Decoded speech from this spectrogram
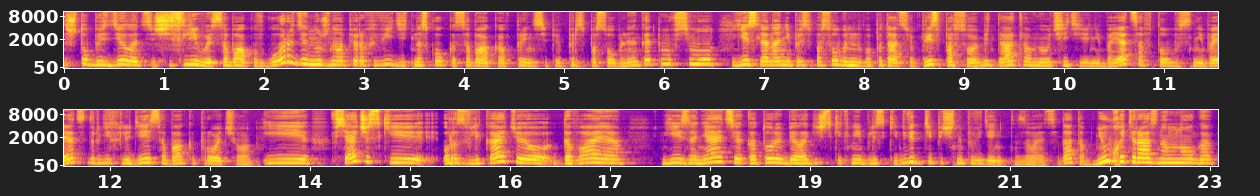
чтобы сделать счастливой собаку в городе, нужно, во-первых, видеть, насколько собака, в принципе, приспособлена к этому всему. Если она не приспособлена, попытаться ее приспособить, да, там научить ее не бояться автобуса, не бояться других людей, собак и прочего. И всячески развлекать ее, давая ей занятия, которые биологически к ней близки. Вид типичное поведение называется, да, там нюхать разно много,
